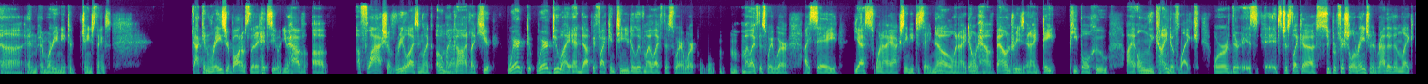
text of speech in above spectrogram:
uh, and and where you need to change things. That can raise your bottom so that it hits you and you have a a flash of realizing like, oh my okay. god, like here where do, where do I end up if I continue to live my life this way where my life this way where I say yes when I actually need to say no and I don't have boundaries and I date people who I only kind of like, or there is, it's just like a superficial arrangement rather than like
